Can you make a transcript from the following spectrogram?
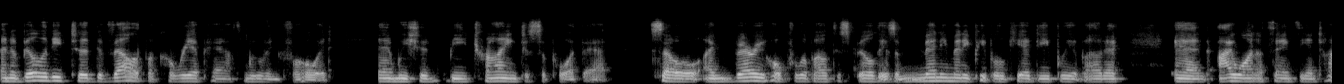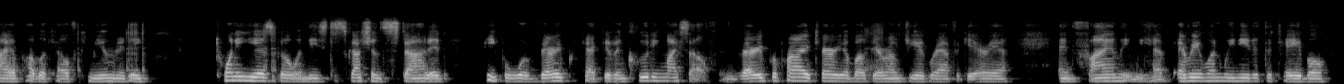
an ability to develop a career path moving forward. And we should be trying to support that. So I'm very hopeful about this bill. There's a many, many people who care deeply about it. And I want to thank the entire public health community. 20 years ago, when these discussions started, people were very protective, including myself, and very proprietary about their own geographic area. And finally, we have everyone we need at the table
